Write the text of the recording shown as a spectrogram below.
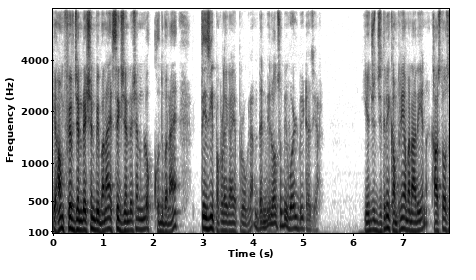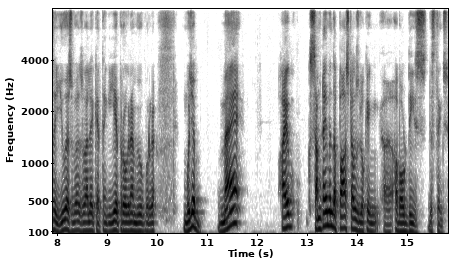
कि हम फिफ्थ जनरेशन भी बनाएँ सिक्स जनरेशन हम लोग खुद बनाएँ, तेज़ी पकड़ेगा ये programme then we'll also be world beaters यार. ये जो जितनी कंपनियाँ बना रही है ना, खासतौर से यूएस यूएस वाले कहते हैं कि ये प्रोग्राम वो प्रोग्राम मुझे, मैं I sometime in the past I was looking about these this things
